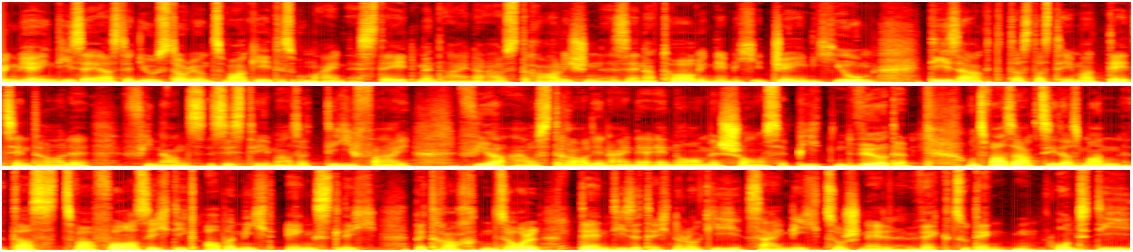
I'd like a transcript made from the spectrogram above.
Springen wir in diese erste News Story und zwar geht es um ein Statement einer australischen Senatorin, nämlich Jane Hume, die sagt, dass das Thema dezentrale Finanzsysteme, also DeFi, für Australien eine enorme Chance bieten würde. Und zwar sagt sie, dass man das zwar vorsichtig, aber nicht ängstlich betrachten soll, denn diese Technologie sei nicht so schnell wegzudenken. Und die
